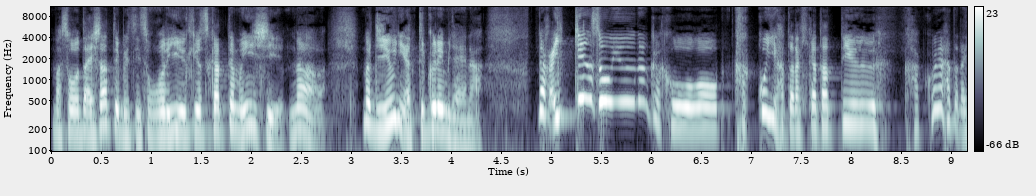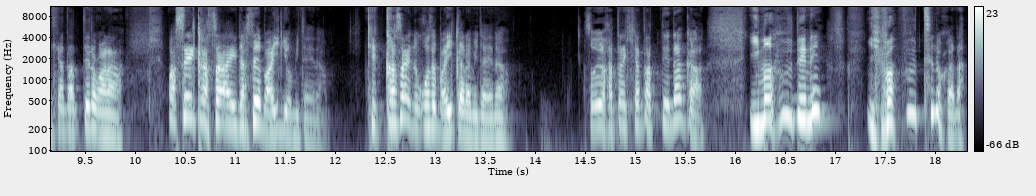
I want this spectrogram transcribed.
まあ相対したって別にそこで有給使ってもいいし、まあ、まあ自由にやってくれみたいな。なんか一見そういうなんかこう、かっこいい働き方っていう、かっこいい働き方っていうのかな。まあ成果さえ出せばいいよみたいな。結果さえ残せばいいからみたいな。そういう働き方ってなんか、今風でね、今風ってのかな。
